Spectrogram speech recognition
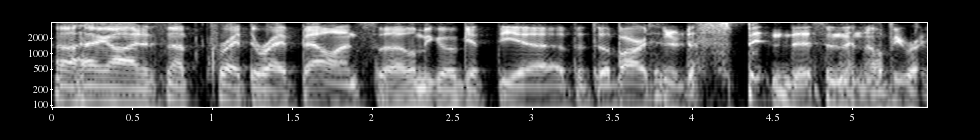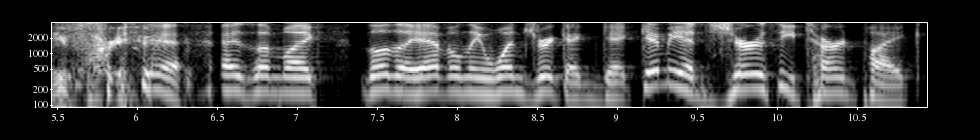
hang on, it's not quite the right balance. Uh, let me go get the, uh, the the bartender to spit in this, and then I'll be ready for you. yeah, as I'm like, though they have only one drink I can get, give me a Jersey Turnpike,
